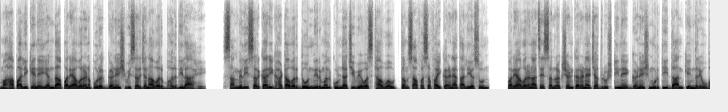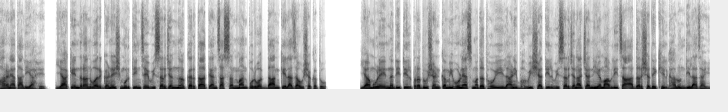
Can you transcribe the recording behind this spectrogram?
महापालिकेने यंदा पर्यावरणपूरक गणेश विसर्जनावर भर दिला आहे. सांगली सरकारी घाटावर दोन निर्मल कुंडाची व्यवस्था व उत्तम साफसफाई करण्यात आली असून पर्यावरणाचे संरक्षण करण्याच्या दृष्टीने गणेश मूर्ती दान केंद्रे उभारण्यात आली आहेत. या केंद्रांवर गणेश मूर्तींचे विसर्जन न करता त्यांचा सन्मानपूर्वक दान केला जाऊ शकतो. यामुळे नदीतील प्रदूषण कमी होण्यास मदत होईल आणि भविष्यातील विसर्जनाच्या नियमावलीचा आदर्श देखील घालून दिला जाईल.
